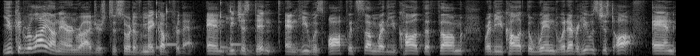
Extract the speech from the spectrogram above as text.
you could rely on Aaron Rodgers to sort of make up for that, and he just didn't, and he was off with some, whether you call it the thumb, whether you call it the wind, whatever, he was just off, and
